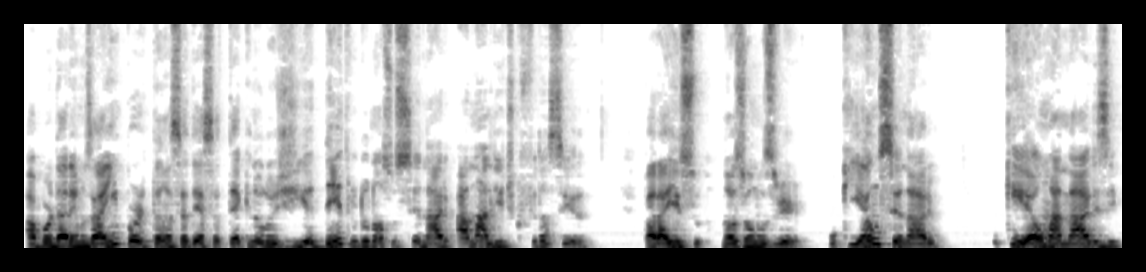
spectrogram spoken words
abordaremos a importância dessa tecnologia dentro do nosso cenário analítico financeiro. Para isso, nós vamos ver o que é um cenário, o que é uma análise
